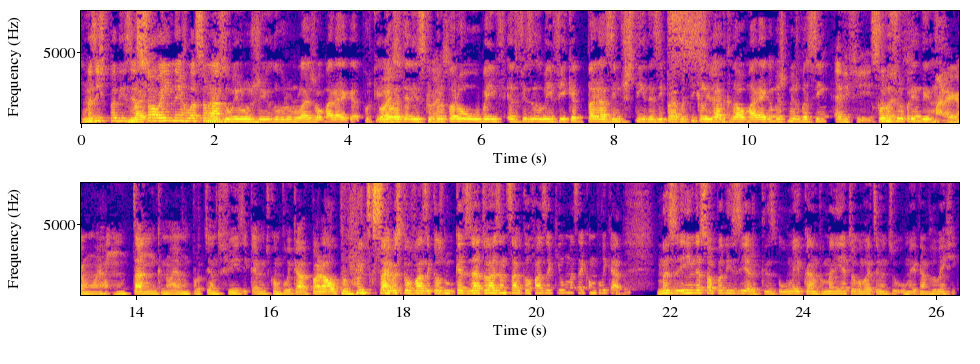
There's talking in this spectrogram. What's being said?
Mas isto para dizer mas, só ainda em relação mais a. um elogio do Bruno Lage ao Marega, porque pois, ele até disse que pois. preparou Benfica, a defesa do Benfica para as investidas e para a verticalidade Sim. que dá o Marega, mas que mesmo assim é difícil, foram é. surpreendidos. O Marega é um, é um tanque, não é um portento físico, é muito complicado pará-lo, por muito que saibas que ele faz aqueles. Quer dizer, já toda a gente sabe que ele faz aquilo, mas é complicado. Mas ainda só para dizer que o meio-campo maniatou completamente o meio-campo do Benfica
